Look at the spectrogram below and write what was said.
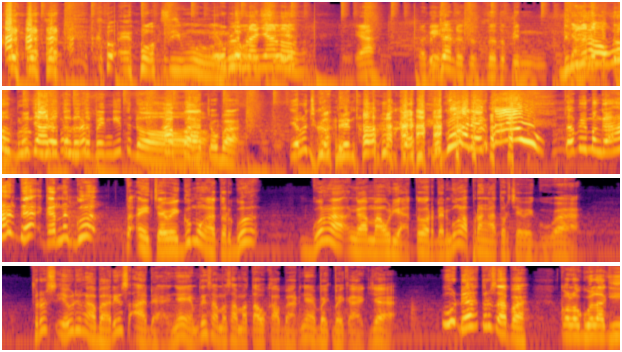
Kok emosimu? gue belum nanya ya. lo ya oke Lu jangan tutup tutupin. Demi jangan Allah, tutup, lu belum- jangan nggak tutup tutupin gitu dong Apa coba? Ya lu juga gak ada yang tahu kan? gue gak ada yang tahu. Tapi emang gak ada karena gue eh cewek gue mau ngatur gue gue nggak nggak mau diatur dan gue nggak pernah ngatur cewek gue. Terus ya udah ngabarin seadanya, yang penting sama-sama tahu kabarnya baik-baik aja. Udah terus apa? Kalau gue lagi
